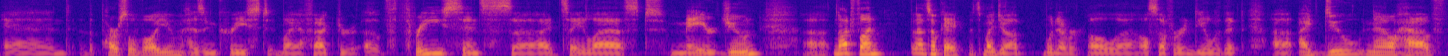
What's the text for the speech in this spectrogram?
and the parcel volume has increased by a factor of three since uh, I'd say last May or June. Uh, not fun, but that's okay. It's my job. Whatever. I'll uh, I'll suffer and deal with it. Uh, I do now have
